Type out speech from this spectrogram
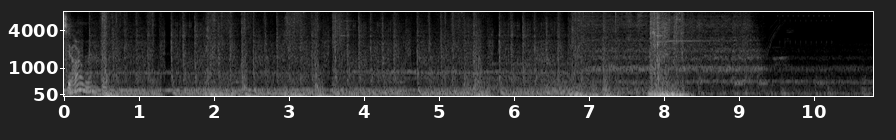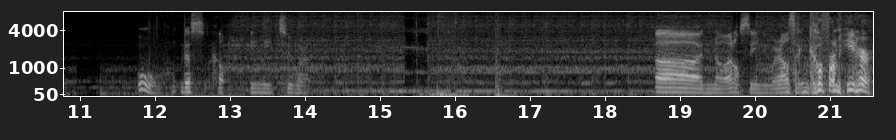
What's the armor? Ooh, this helped me to where? Uh, no, I don't see anywhere else I can go from here.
